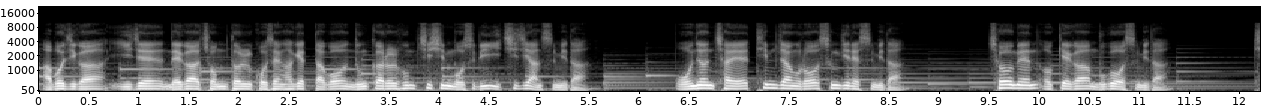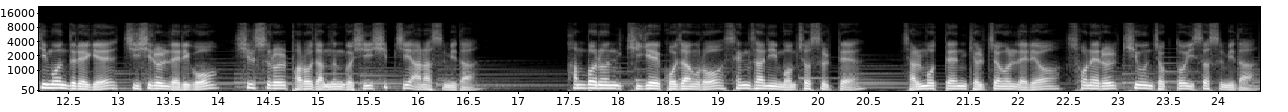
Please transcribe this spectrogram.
아버지가 이제 내가 좀 덜 고생하겠다고 눈가를 훔치신 모습이 잊히지 않습니다. 5년 차에 팀장으로 승진했습니다. 처음엔 어깨가 무거웠습니다. 팀원들에게 지시를 내리고 실수를 바로잡는 것이 쉽지 않았습니다. 한 번은 기계 고장으로 생산이 멈췄을 때 잘못된 결정을 내려 손해를 키운 적도 있었습니다.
